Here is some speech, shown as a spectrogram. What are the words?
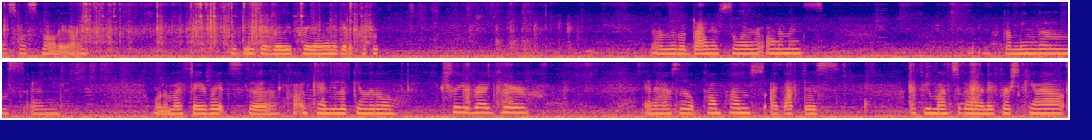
That's how small they are. So these are really pretty. I'm to get a couple the uh, little dinosaur ornaments. Flamingos and one of my favorites, the cotton candy looking little tree rug here. And it has little pom-poms. I got this a few months ago when they first came out.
